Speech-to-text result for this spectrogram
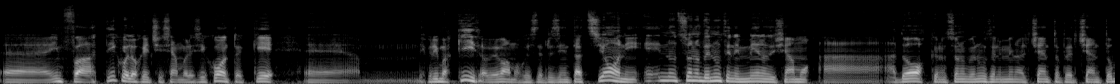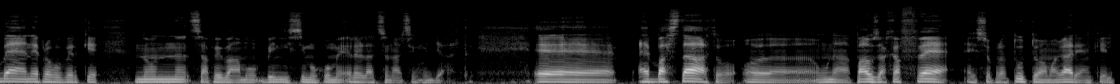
Eh, infatti quello che ci siamo resi conto è che eh, di primo acchito avevamo queste presentazioni e non sono venute nemmeno diciamo ad hoc, non sono venute nemmeno al 100% bene proprio perché non sapevamo benissimo come relazionarsi con gli altri. Eh, è bastato uh, una pausa caffè e soprattutto magari anche il,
